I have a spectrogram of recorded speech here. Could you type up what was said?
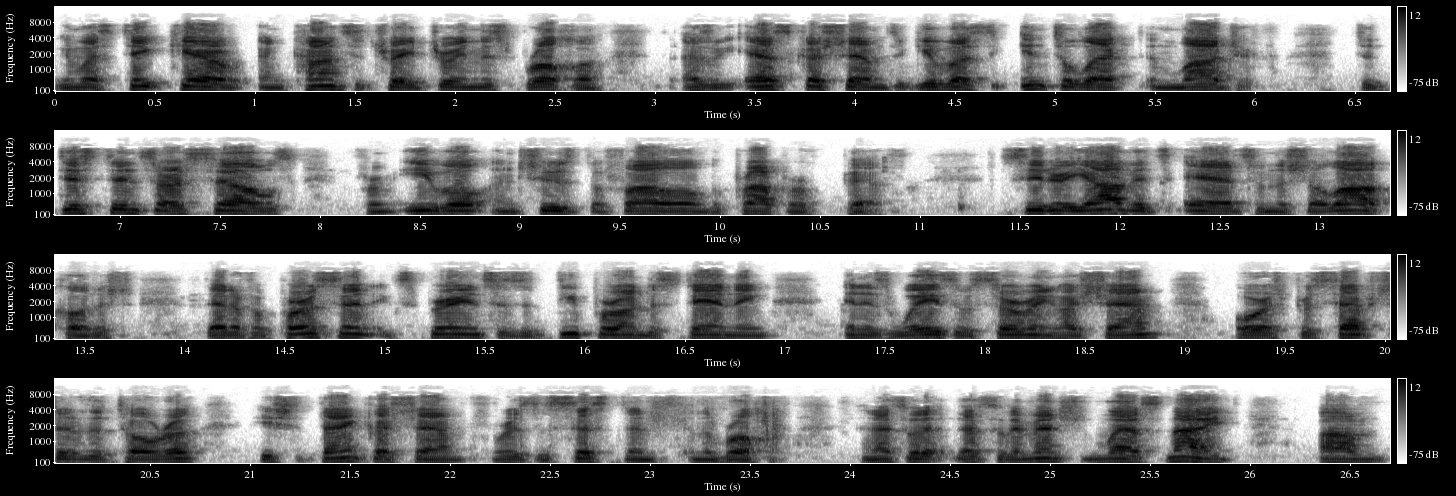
we must take care of and concentrate during this bracha as we ask Hashem to give us the intellect and logic to distance ourselves from evil and choose to follow the proper path. Siddur Yavitz adds from the Shalah Kodesh that if a person experiences a deeper understanding in his ways of serving Hashem or his perception of the Torah, he should thank Hashem for his assistance in the bracha. And that's what that's what I mentioned last night. Um,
